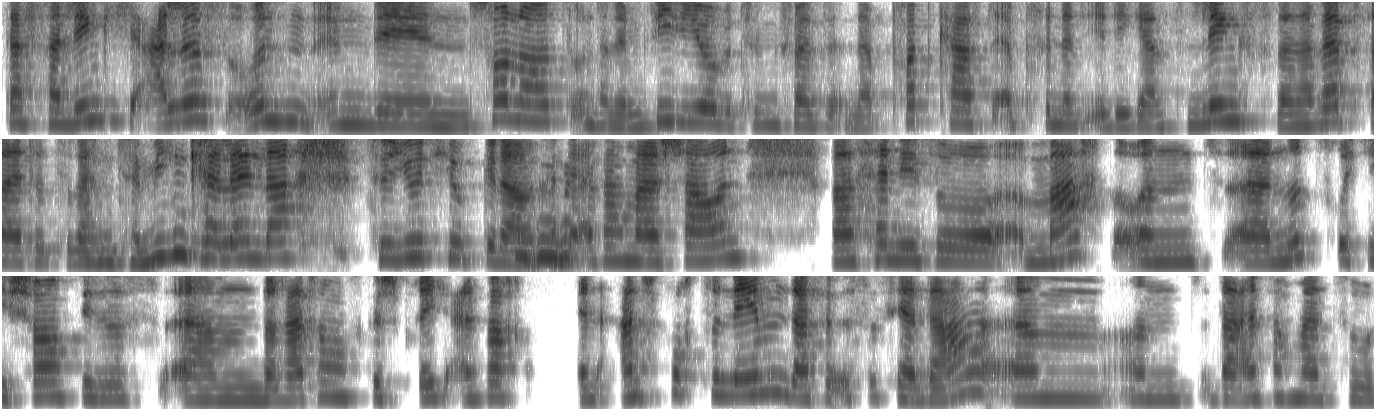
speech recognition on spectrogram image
Das verlinke ich alles unten in den Show Notes unter dem Video beziehungsweise in der Podcast-App findet ihr die ganzen Links zu deiner Webseite, zu deinem Terminkalender, zu YouTube. Genau, könnt ihr einfach mal schauen, was Handy so macht und äh, nutzt ruhig die Chance, dieses ähm, Beratungsgespräch einfach in Anspruch zu nehmen. Dafür ist es ja da. Ähm, und da einfach mal zu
